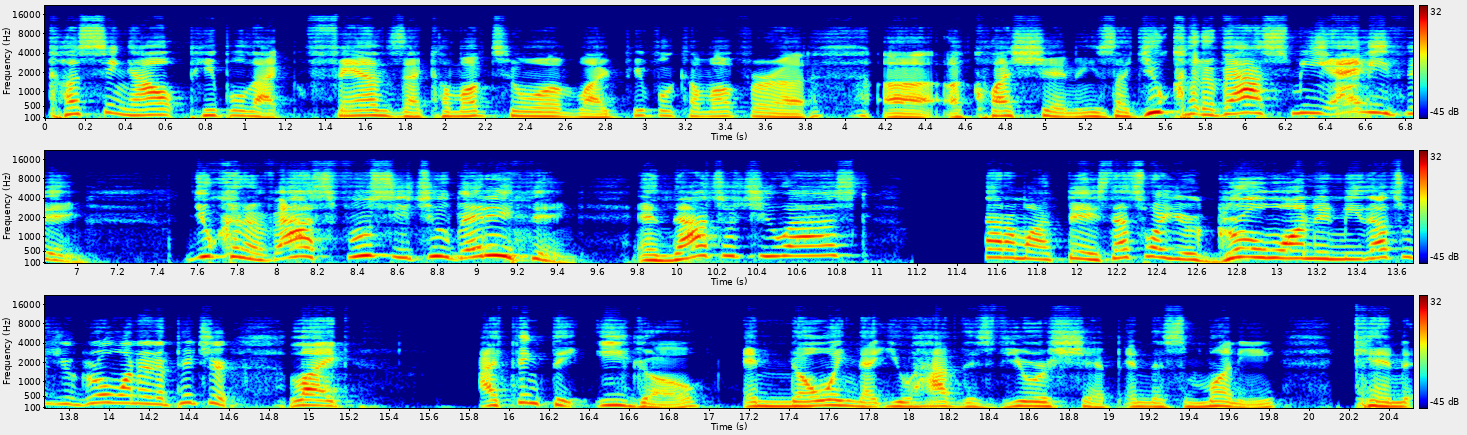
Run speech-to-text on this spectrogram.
cussing out people that fans that come up to him like people come up for a a, a question and he's like you could have asked me anything you could have asked Fousey Tube anything and that's what you ask out of my face that's why your girl wanted me that's what your girl wanted a picture like I think the ego and knowing that you have this viewership and this money can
